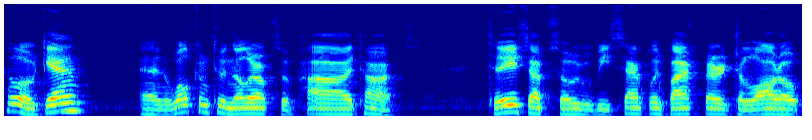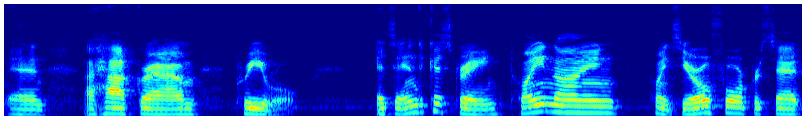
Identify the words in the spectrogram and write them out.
Hello again, and welcome to another episode of High Times. Today's episode will be sampling blackberry gelato and a half gram pre roll. It's an indica strain, 29.04%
